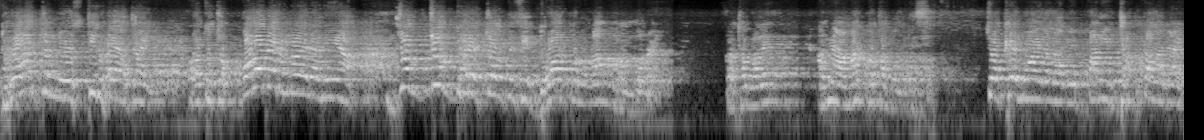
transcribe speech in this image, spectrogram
ধোয়ার জন্য অস্থির হয়ে যায়। অথচ কলমের ময়লা নিয়ে যুগ যুগ ধরে চলতেছি, ধোয়ার কোনো নাম বন্ধ নাই। কথা বলে? আমি আমার কথা বলতেছি। চোখে ময়লা লাগে, পানির ঝাপটা লাগায়।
